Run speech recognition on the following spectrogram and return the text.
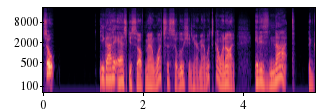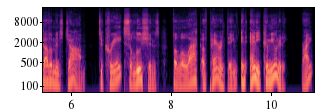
So you got to ask yourself, man, what's the solution here, man? What's going on? It is not the government's job to create solutions for the lack of parenting in any community, right?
